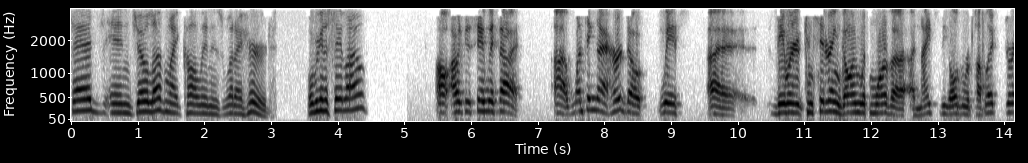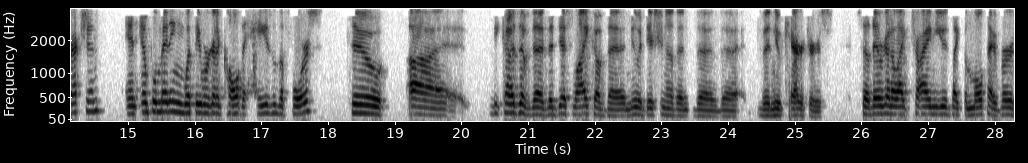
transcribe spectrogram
Seds, and Joe Love might call in, is what I heard. What were we going to say, Lyle? Oh, I was gonna say with uh, uh, one thing that I heard though with uh, they were considering going with more of a, a Knights of the Old Republic direction and implementing what they were going to call the Haze of the Force to uh, because of the the dislike of the new edition of the the the, the new characters. So they were going to like try and use like the multiverse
